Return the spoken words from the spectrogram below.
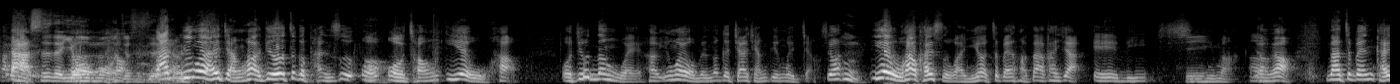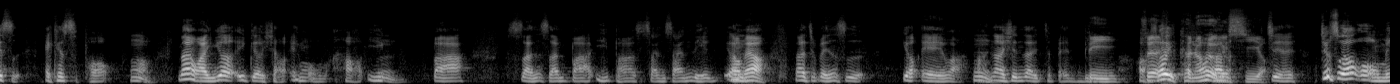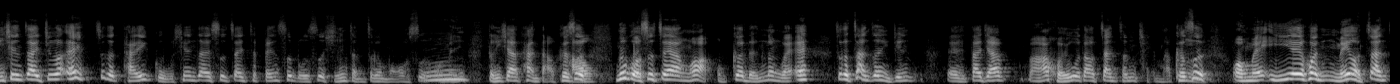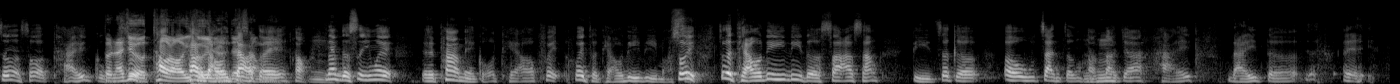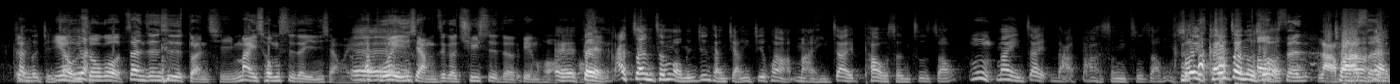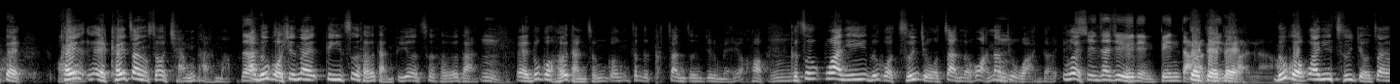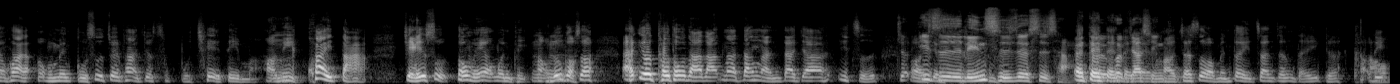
大师的幽默就是这样。啊，另外还讲话，就是这个盘是我我从一月五号。我就认为哈，因为我们那个加强定位讲，说一月五号开始完以后，这边哈，大家看一下 A、B、C 嘛，有没有？那这边开始 X 波，嗯，那完以后一个小 M 嘛，好，一八三三八一八三三零，有没有？那这边是要 A 嘛，嗯，那现在这边 B，所以可能会有个 C 哦。就是说，我们现在就说，哎，这个台股现在是在这边，是不是形成这个模式？我们等一下探讨。可是，如果是这样的话，我个人认为，哎，这个战争已经，哎，大家把它回复到战争前嘛。可是，我们一月份没有战争的时候，台股本来就有套牢一大堆，好，那个是因为，呃，怕美国调会会调利率嘛，所以这个调利率的杀伤比这个俄乌战争哈，大家还来得，哎。看得紧，因为我们说过，战争是短期脉冲式的影响哎，它不会影响这个趋势的变化。哎，对啊，战争我们经常讲一句话，买在炮声之中，嗯，卖在喇叭声之中。所以开战的时候，炮声、喇叭声，对。开诶，开战的时候强谈嘛，那如果现在第一次和谈，第二次和谈，嗯，诶，如果和谈成功，这个战争就没有哈。可是万一如果持久战的话，那就完了，因为现在就有点边打边谈了。如果万一持久战的话，我们股市最怕就是不确定嘛，哈，你快打结束都没有问题。好，如果说啊又拖拖拉拉，那当然大家一直就一直凌迟这个市场，哎，对对会比较辛苦。好，这是我们对战争的一个考虑。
